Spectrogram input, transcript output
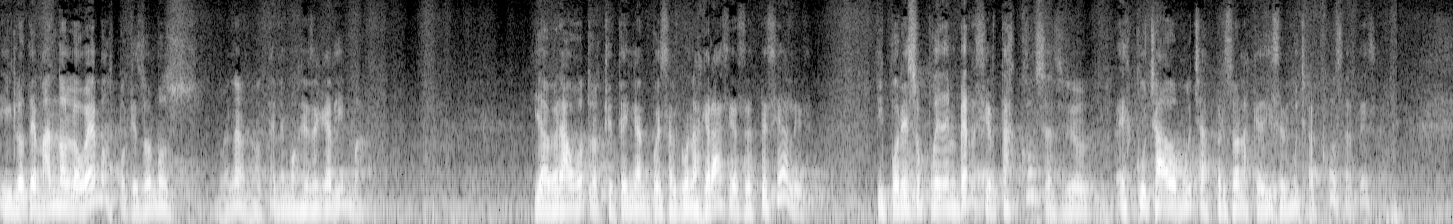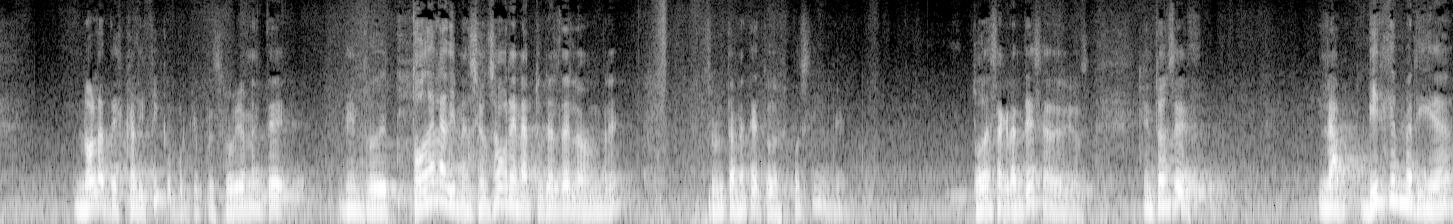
Y los demás no lo vemos porque somos, bueno, no tenemos ese carisma y habrá otros que tengan pues algunas gracias especiales. Y por eso pueden ver ciertas cosas. Yo he escuchado muchas personas que dicen muchas cosas de esas. No las descalifico porque pues obviamente dentro de toda la dimensión sobrenatural del hombre, absolutamente todo es posible. Toda esa grandeza de Dios. Entonces, la Virgen María,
